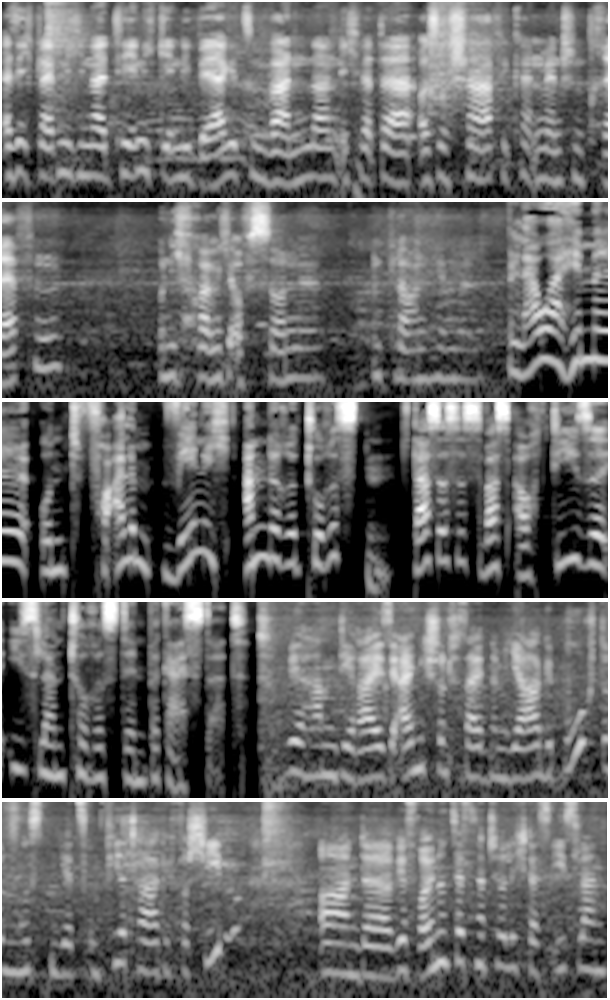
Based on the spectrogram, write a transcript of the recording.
Also ich bleibe nicht in Athen, ich gehe in die Berge zum Wandern. Ich werde da außer Schafe keinen Menschen treffen. Und ich freue mich auf Sonne und blauen Himmel. Blauer Himmel und vor allem wenig andere Touristen. Das ist es, was auch diese Island-Touristin begeistert. Wir haben die Reise eigentlich schon seit einem Jahr gebucht und mussten jetzt um vier Tage verschieben. Und äh, wir freuen uns jetzt natürlich, dass Island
